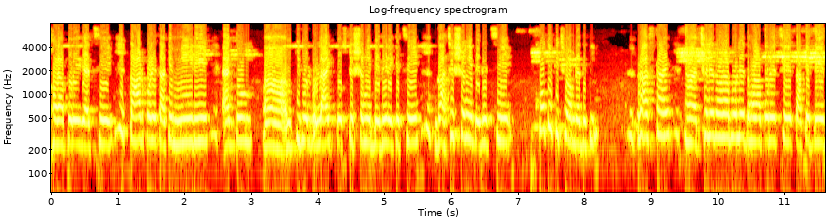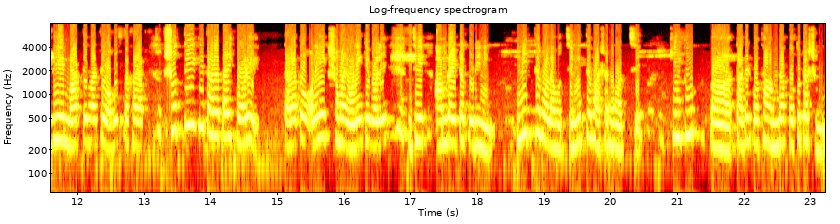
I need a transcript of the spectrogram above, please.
ধরা পড়ে গেছে, তারপরে তাকে মেরে একদম কি বলব লাইট পোস্টের সঙ্গে বেঁধে রেখেছে, গাছের সঙ্গে বেঁধেছে, কত কিছু আমরা দেখি। রাস্তায় ছেলে ধরা বলে ধরা পড়েছে, তাকে বেঁধে মারতে মারতে অবস্থা খারাপ। সত্যিই কি তারা তাই করে? তারা তো অনেক সময় অনেকে বলে যে, আমরা এটা করিনি। মিথ্যে বলা হচ্ছে, মিথ্যে ভাসানো হচ্ছে। কিন্তু তাদের কথা আমরা কতটা শুনি?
